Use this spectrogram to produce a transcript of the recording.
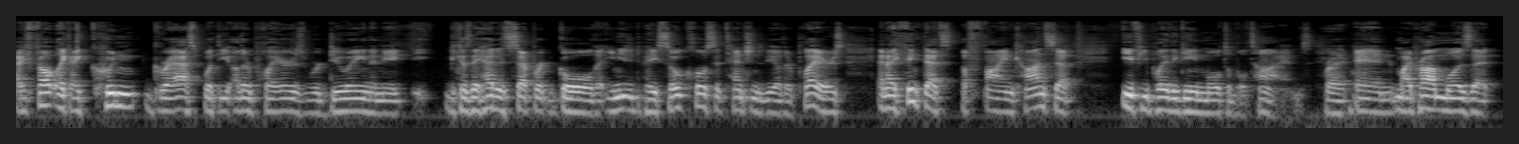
I felt like I couldn't grasp what the other players were doing, and they, because they had a separate goal that you needed to pay so close attention to the other players. And I think that's a fine concept if you play the game multiple times. Right. And my problem was that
